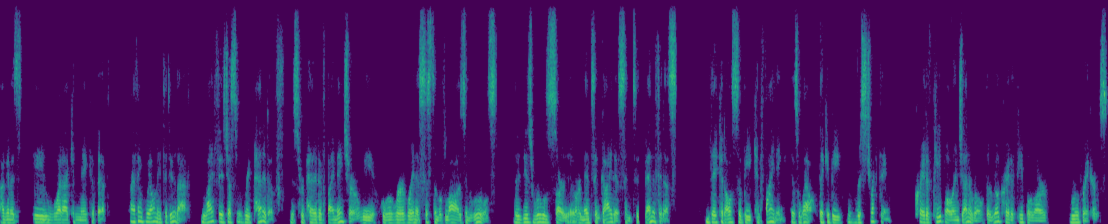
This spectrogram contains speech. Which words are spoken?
I'm going to see what I can make of it. I think we all need to do that. Life is just repetitive. It's repetitive by nature. We, we're, we're in a system of laws and rules. These rules are, are meant to guide us and to benefit us. They could also be confining as well. They could be restricting. Creative people in general, the real creative people are rule breakers.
